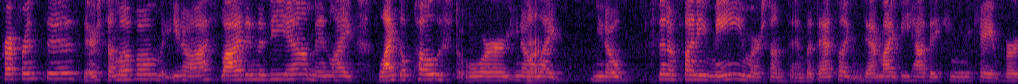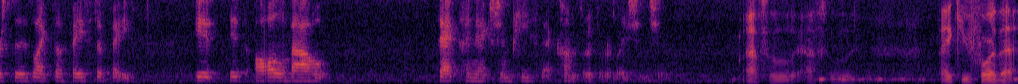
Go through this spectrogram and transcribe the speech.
preferences there's some of them you know i slide in the dm and like like a post or you know Right. like you know send a funny meme or something but that's like that might be how they communicate versus like the face to face it it's all about that connection piece that comes with the relationships Absolutely, absolutely. Thank you for that.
